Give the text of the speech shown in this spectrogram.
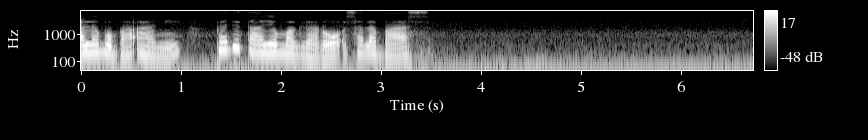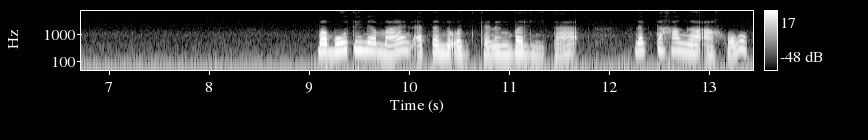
Alam mo ba, Ani, pwede tayo maglaro sa labas Mabuti naman at nanood ka ng balita. Nagtaka nga ako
